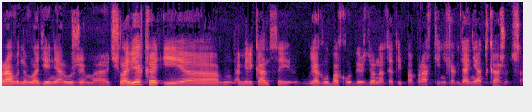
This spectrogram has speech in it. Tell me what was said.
право на владение оружием э, человека, и э, американцы, я глубоко убежден, от этой поправки никогда не откажутся.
